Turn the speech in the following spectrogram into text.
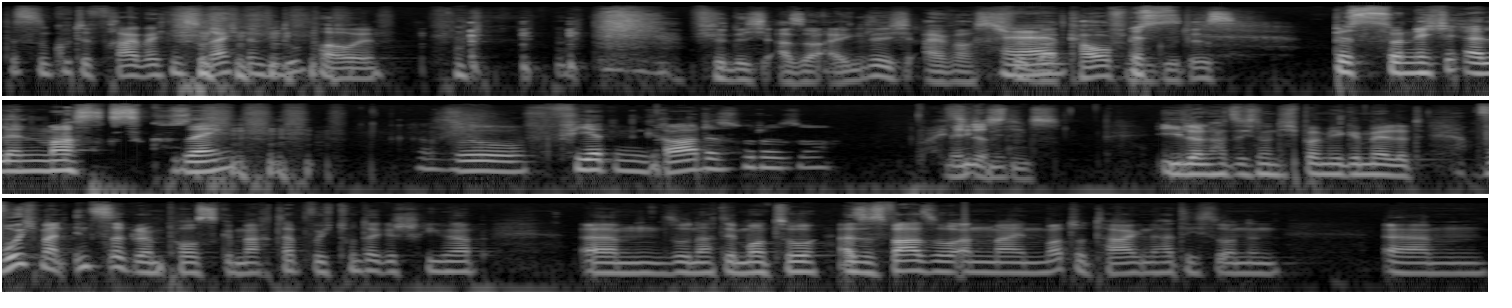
Das ist eine gute Frage, weil ich nicht so reich bin wie du, Paul. Finde ich, also eigentlich einfach das Hä? Schwimmbad kaufen, Bist- gut ist. Bist du nicht Elon Musks Cousin? so vierten Grades oder so? Weiß ich nicht. Mindestens. Elon hat sich noch nicht bei mir gemeldet. Wo ich mal einen Instagram-Post gemacht habe, wo ich drunter geschrieben habe, ähm, so nach dem Motto, also es war so an meinen Mottotagen, da hatte ich so einen, ähm,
